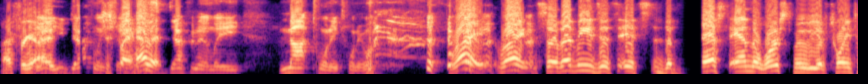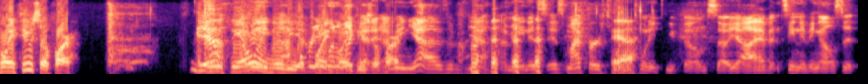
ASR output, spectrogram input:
I forgot. Yeah, you definitely just should. I have It's it. Definitely not 2021. right, right. So that means it's it's the best and the worst movie of 2022 so far. Yeah, it's the I only mean, movie of however you wanna look 2022 so far. I mean, yeah, yeah. I mean, it's it's my first Yeah. 2022 film, so yeah, I haven't seen anything else that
